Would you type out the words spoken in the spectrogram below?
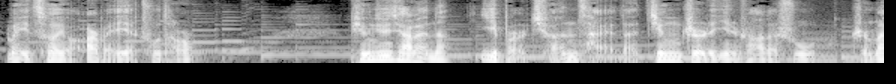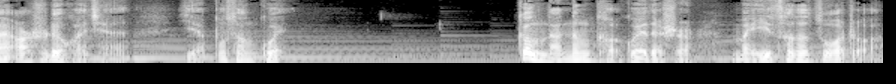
每册有二百页出头。平均下来呢，一本全彩的精致的印刷的书只卖二十六块钱，也不算贵。更难能可贵的是，每一册的作者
